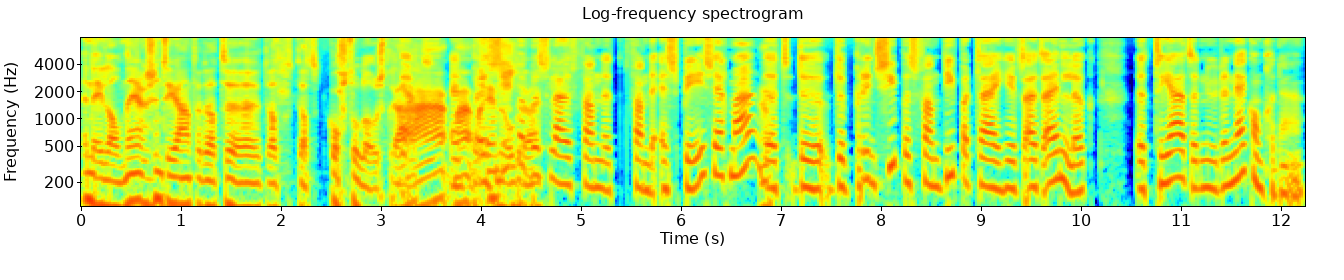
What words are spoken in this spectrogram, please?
In Nederland nergens een theater dat, eh, dat, dat kosteloos draait. Ja, En maar- het principebesluit van, het, van de SP, zeg maar. Ja. Het, de, de principes van die partij heeft uiteindelijk het theater nu de nek omgedaan.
